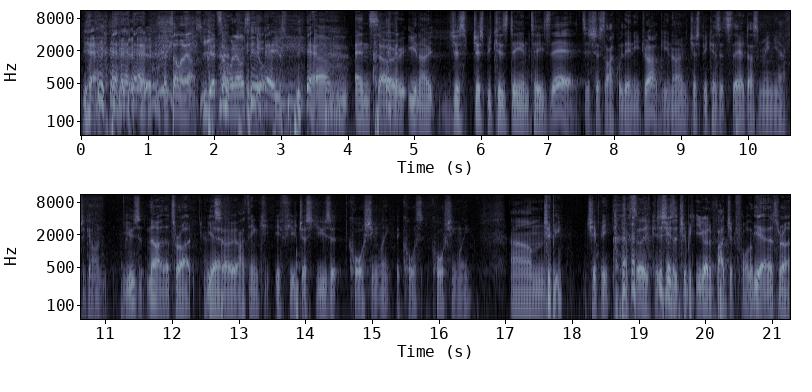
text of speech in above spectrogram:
Yeah. and someone else. You get someone else to do yeah, it. yeah. Um, and so, you know, just just because DMT's there, it's just like with any drug, you know, just because it's there doesn't mean you have to go and use it. no, that's right. And yeah. so I think if you just use it cautionally, uh, cautionally, um, Chippy. chippy, absolutely. Just use gotta- a chippy. You got to budget for them. yeah, that's right.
